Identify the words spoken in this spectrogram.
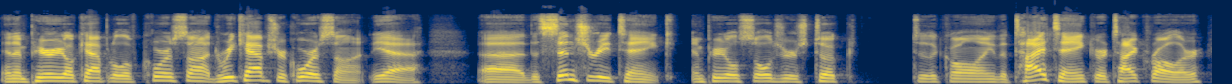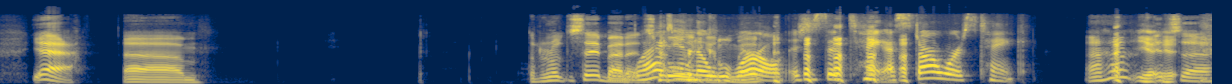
An imperial capital of Coruscant to recapture Coruscant. Yeah, uh, the Century tank Imperial soldiers took to the calling the Tie tank or Tie crawler. Yeah. Um, I don't know what to say about it. What cool in the cool, world? It's just a tank, a Star Wars tank. Uh-huh. Yeah, it's uh,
